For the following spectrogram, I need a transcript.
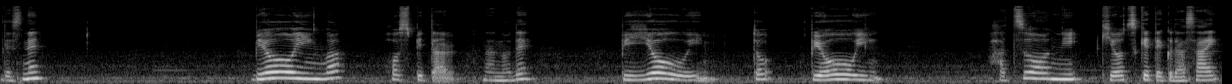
ですね。病院はホスピタルなので美容院と病院発音に気をつけてください。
